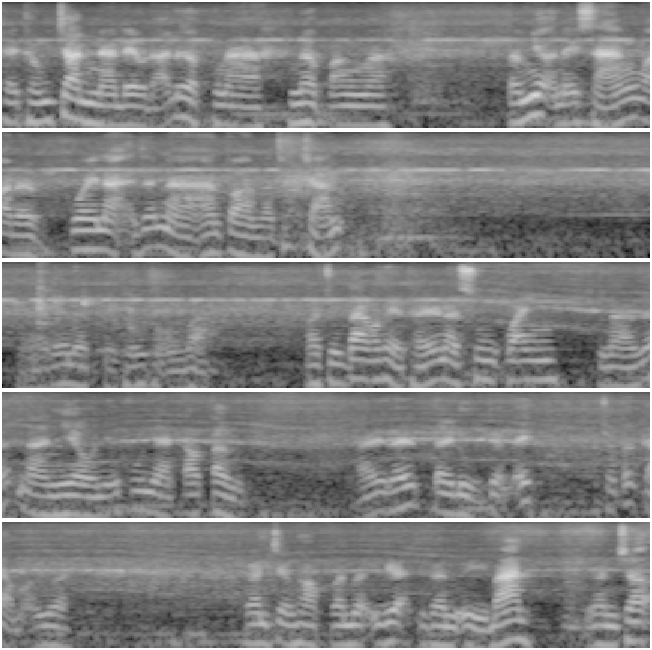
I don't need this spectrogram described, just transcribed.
Hệ thống trần là đều đã được là nợp bằng uh, tấm nhựa lấy sáng và được quay lại rất là an toàn và chắc chắn. Đấy, đây là cửa thông phòng vào. Và chúng ta có thể thấy là xung quanh là rất là nhiều những khu nhà cao tầng. Đấy, đấy đầy đủ tiện ích cho tất cả mọi người. Gần trường học gần bệnh viện gần ủy ban gần chợ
